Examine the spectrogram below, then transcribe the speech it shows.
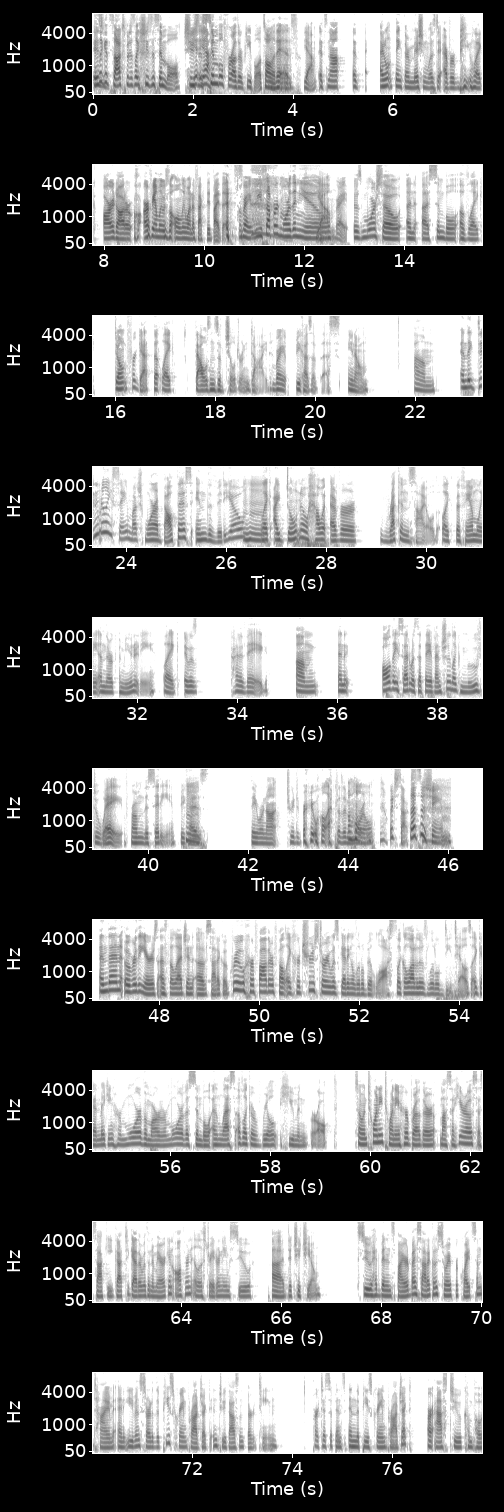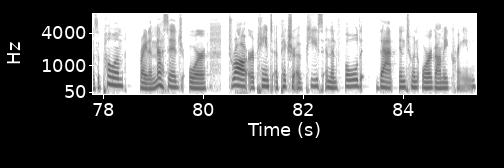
It's like it sucks, but it's like she's a symbol. She's Yeah, a yeah. symbol for other people. That's all it Mhm. is. Yeah, it's not. It, I don't think their mission was to ever be like our daughter. Our family was the only one affected by this. Right. We suffered more than you. Yeah. Right. It was more so an, a symbol of like, don't forget that like thousands of children died Right. because of this. You know, um, and they didn't really say much more about this in the video. Mhm. Like, I don't know how it ever reconciled like the family and their community. Like, it was kind of vague. Um, and it, all they said was that they eventually like moved away from the city because they were not treated very well after the Oh. memorial, which sucks. That's a shame. And then over the years, as the legend of Sadako grew, her father felt like her true story was getting a little bit lost. Like a lot of those little details, again, making her more of a martyr, more of a symbol, and less of like a real human girl. So in 2020, her brother Masahiro Sasaki got together with an American author and illustrator named Sue uh, DiCicco. Sue had been inspired by Sadako's story for quite some time and even started the Peace Crane Project in 2013. participants in the Peace Crane project are asked to compose a poem, write a message, or draw or paint a picture of peace, and then fold that into an origami crane.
